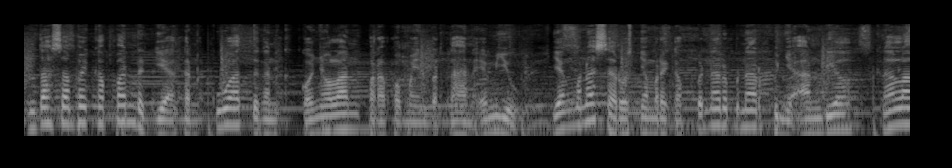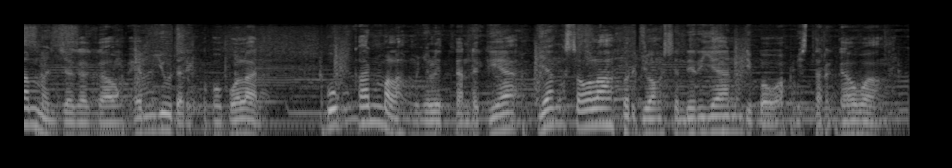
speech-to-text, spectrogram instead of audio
Entah sampai kapan De akan kuat dengan kekonyolan para pemain bertahan MU, yang mana seharusnya mereka benar-benar punya andil dalam menjaga gawang MU dari kebobolan, bukan malah menyulitkan De yang seolah berjuang sendirian di bawah Mister Gawang.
